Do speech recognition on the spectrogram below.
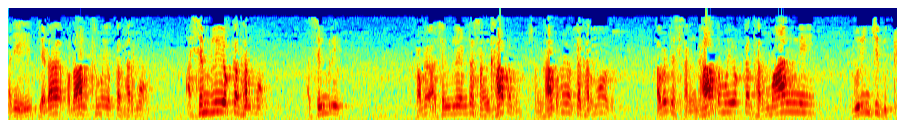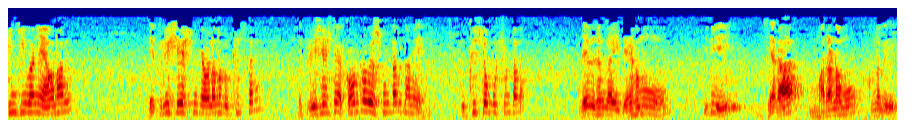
అది జడ పదార్థము యొక్క ధర్మం. అసెంబ్లీ యొక్క ధర్మం. అసెంబ్లీ. కాబట్టి అసెంబ్లీ అంటే సంఘాతము. సంఘాతము యొక్క ధర్మం అది. కాబట్టి సంఘాతము యొక్క ధర్మాన్ని గురించి దుఃఖించేవాడిని ఏమనాలి? డిప్రిషియేషన్కి ఎవరైనా దుఃఖిస్తారా? డిప్రిషియేషన్ అకౌంట్లో వేసుకుంటారు కానీ దుఃఖిస్తూ కూర్చుంటారా? అదేవిధంగా ఈ దేహము ఇది జర మరణము అన్నది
